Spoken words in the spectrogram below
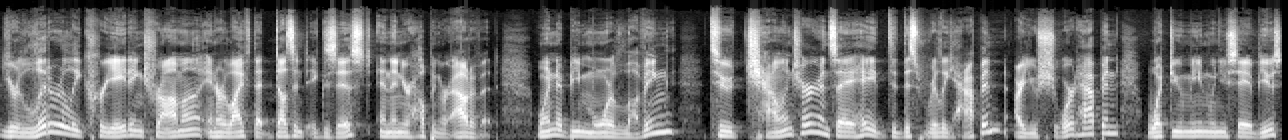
you're literally creating trauma in her life that doesn't exist, and then you're helping her out of it. Wouldn't it be more loving to challenge her and say, Hey, did this really happen? Are you sure it happened? What do you mean when you say abuse?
